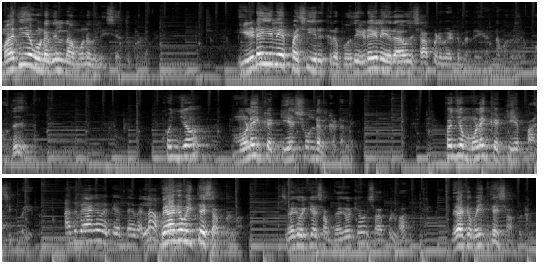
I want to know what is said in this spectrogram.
மதிய உணவில் நாம் உணவிலை சேர்த்துக்கொள்ள வேண்டும் இடையிலே பசி இருக்கிற போது இடையில ஏதாவது சாப்பிட வேண்டும் என்ற எண்ணம் வருகிற போது கொஞ்சம் முளை கட்டிய சுண்டல் கடலை கொஞ்சம் முளை கட்டிய பாசிப்பயிர் அது வேக வைக்க தேவையில்ல வேக வைத்தே சாப்பிடலாம். வேக வைக்க சாப் வேக வைக்காம சாப்பிடலாம். வேக வைத்தே சாப்பிடலாம்.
